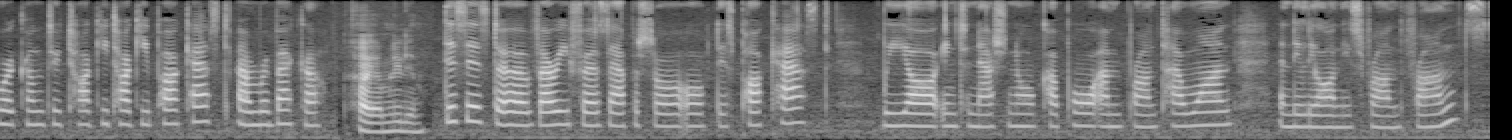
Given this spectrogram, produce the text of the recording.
Welcome to Talkie Talkie Podcast. I'm Rebecca. Hi, I'm Lilian. This is the very first episode of this podcast. We are international couple. I'm from Taiwan and Lilian is from France.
